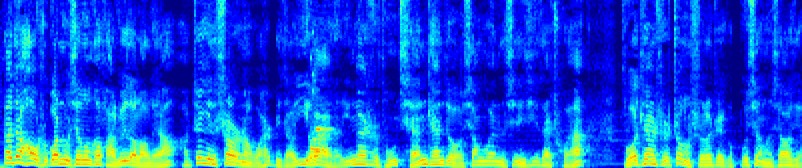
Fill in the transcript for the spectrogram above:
大家好，我是关注新闻和法律的老梁啊。这个事儿呢，我还是比较意外的，应该是从前天就有相关的信息在传，昨天是证实了这个不幸的消息。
